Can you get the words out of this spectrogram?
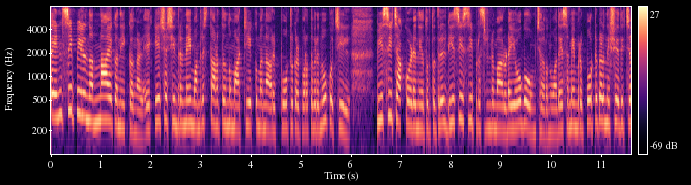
എൻ സി പിയിൽ നിർണായക നീക്കങ്ങൾ. എ കെ ശശീന്ദ്രനെ മന്ത്രിസ്ഥാനത്തു നിന്ന് മാറ്റിയേക്കുമെന്ന റിപ്പോർട്ടുകൾ പുറത്തുവരുന്നു. കൊച്ചിയിൽ പി സി ചാക്കോയുടെ നേതൃത്വത്തിൽ ഡി സി സി പ്രസിഡന്റുമാരുടെ യോഗവും ചേർന്നു. അതേസമയം റിപ്പോർട്ടുകൾ നിഷേധിച്ച്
